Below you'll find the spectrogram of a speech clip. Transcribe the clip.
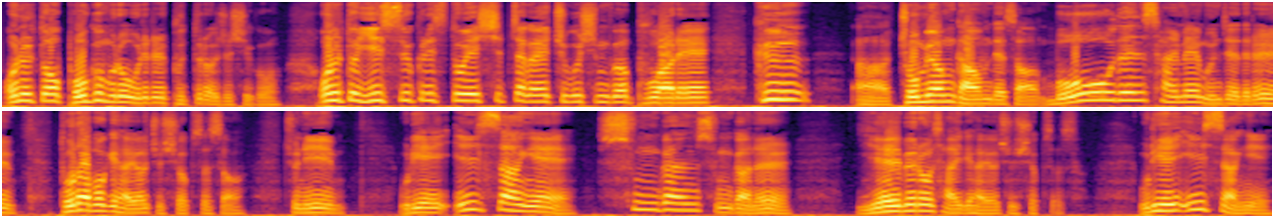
오늘 또 복음으로 우리를 붙들어 주시고 오늘 또 예수 그리스도의 십자가의 죽으심과 부활의 그 어, 조명 가운데서 모든 삶의 문제들을 돌아보게 하여 주시옵소서. 주님, 우리의 일상의 순간순간을 예배로 살게 하여 주시옵소서. 우리의 일상이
